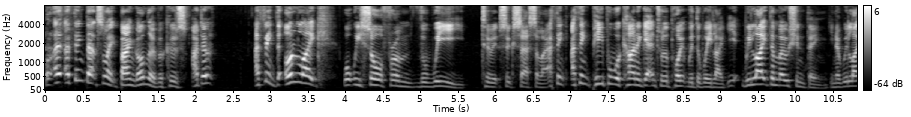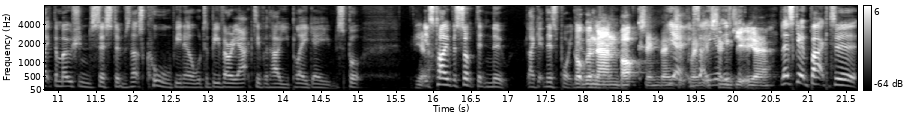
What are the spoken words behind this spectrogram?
Well, I, I think that's like bang on though, because I don't. I think that unlike what we saw from the Wii to its successor. Like I think I think people were kind of getting to the point with the Wii, like we like the motion thing, you know, we like the motion systems. That's cool, being able to be very active with how you play games. But yeah. it's time for something new. Like at this point, got the like, Nan box in basically. Yeah, exactly. You, yeah. Let's get back to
